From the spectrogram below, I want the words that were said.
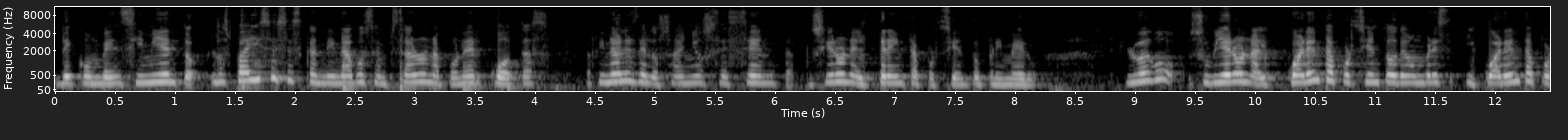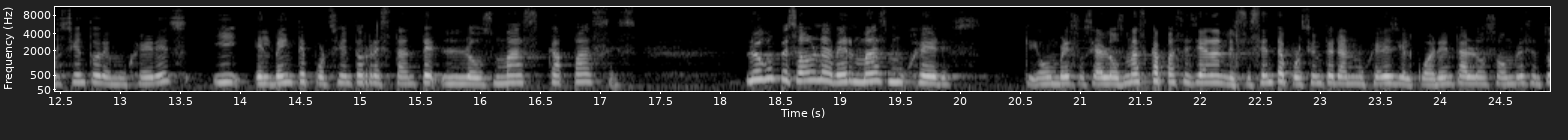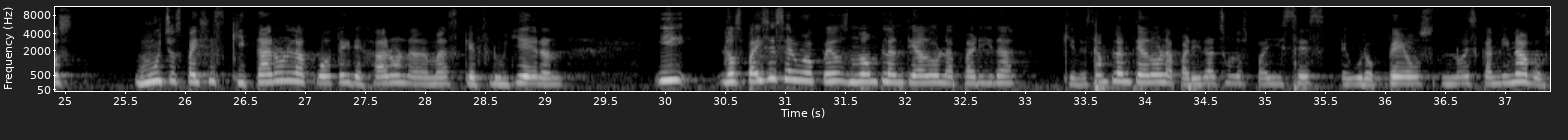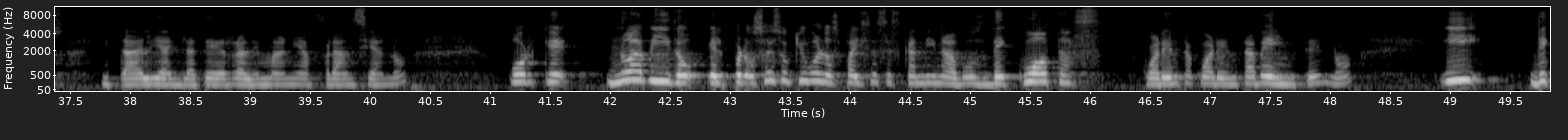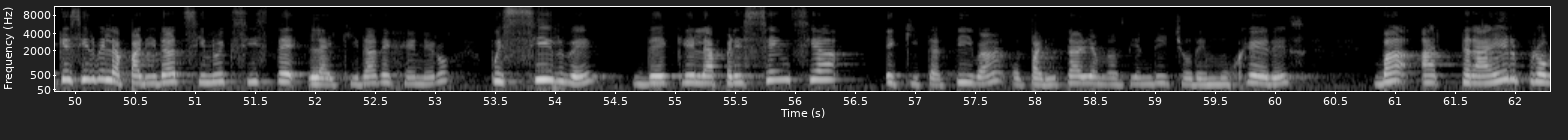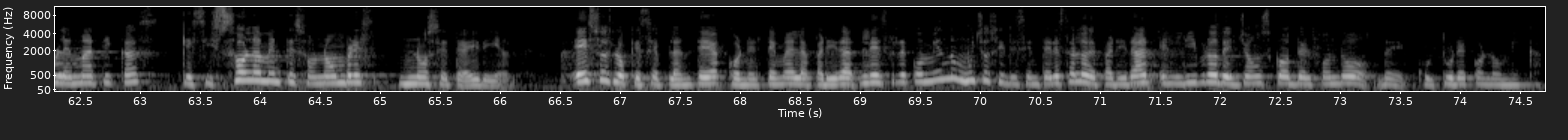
de convencimiento. Los países escandinavos empezaron a poner cuotas a finales de los años 60, pusieron el 30% primero. Luego subieron al 40% de hombres y 40% de mujeres y el 20% restante los más capaces. Luego empezaron a haber más mujeres que hombres, o sea, los más capaces ya eran el 60% eran mujeres y el 40% los hombres. Entonces, muchos países quitaron la cuota y dejaron nada más que fluyeran. Y los países europeos no han planteado la paridad. Quienes han planteado la paridad son los países europeos no escandinavos, Italia, Inglaterra, Alemania, Francia, ¿no? Porque no ha habido el proceso que hubo en los países escandinavos de cuotas 40, 40, 20, ¿no? ¿Y de qué sirve la paridad si no existe la equidad de género? Pues sirve de que la presencia equitativa, o paritaria más bien dicho, de mujeres, va a traer problemáticas que si solamente son hombres no se traerían. Eso es lo que se plantea con el tema de la paridad. Les recomiendo mucho, si les interesa lo de paridad, el libro de John Scott del Fondo de Cultura Económica.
